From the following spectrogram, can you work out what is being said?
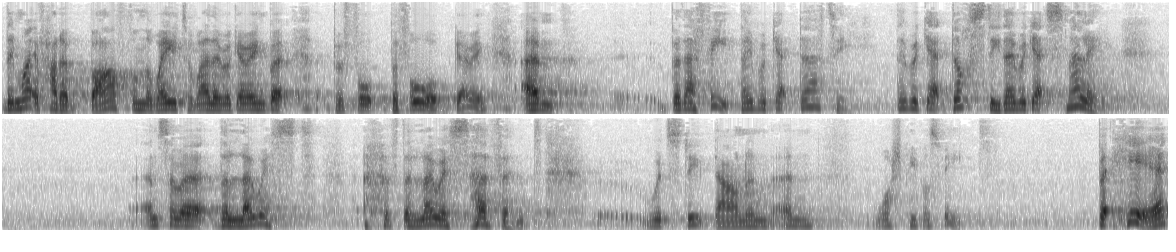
They might have had a bath on the way to where they were going, but before, before going. Um, but their feet, they would get dirty. They would get dusty. They would get smelly. And so uh, the lowest of the lowest servant would stoop down and, and wash people's feet. But here,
